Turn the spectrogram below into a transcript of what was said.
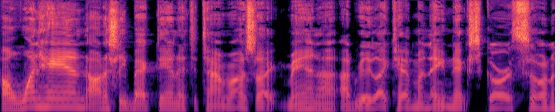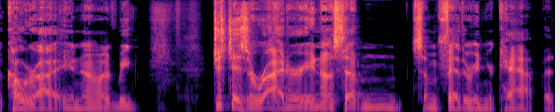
on one hand, honestly, back then at the time, I was like, "Man, I, would really like to have my name next to Garth's on a co-write." You know, it'd be just as a writer, you know, something some feather in your cap. But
